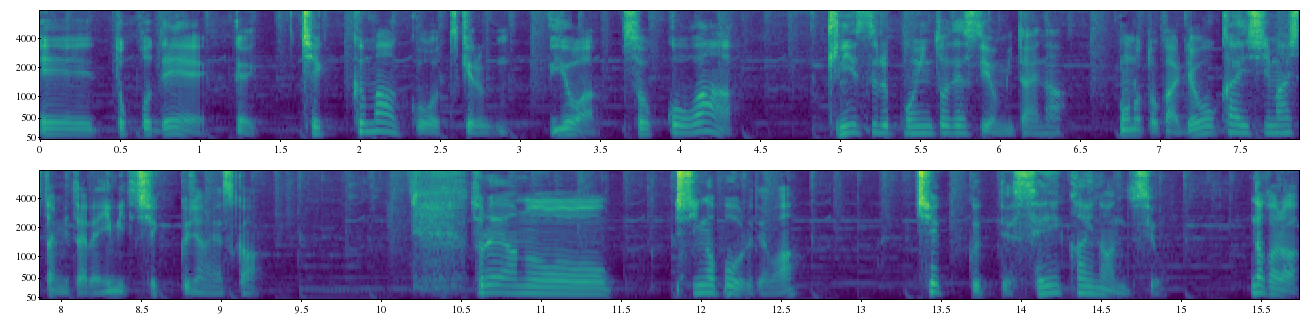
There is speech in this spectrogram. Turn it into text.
ーとこでチェックマークをつける。要はそこは気にするポイントですよみたいなものとか了解しましたみたいな意味でチェックじゃないですか。それあのシンガポールではチェックって正解なんですよ。だから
